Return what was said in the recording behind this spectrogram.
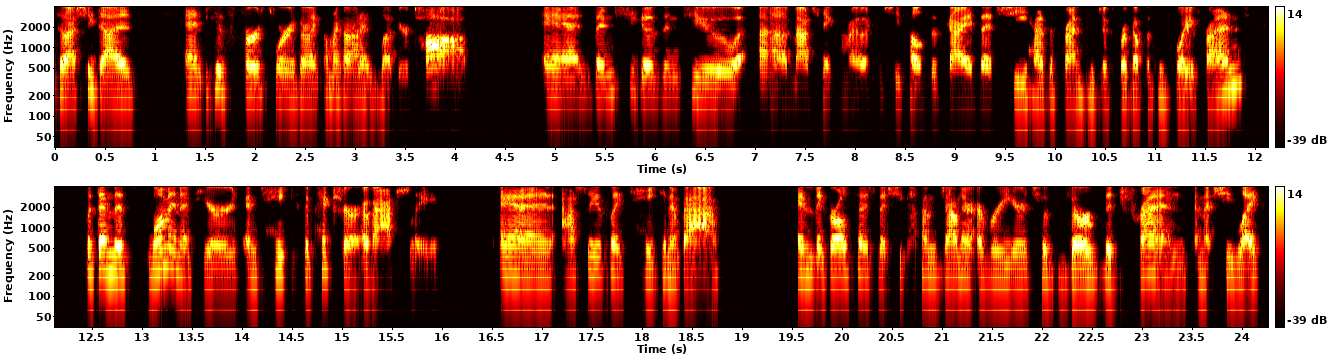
so Ashleigh does. And his first words are like, Oh my God, I love your top. And then she goes into uh, matchmaker mode and she tells this guy that she has a friend who just broke up with his boyfriend. But then this woman appears and takes a picture of Ashleigh. And Ashleigh is like taken aback. And the girl says that she comes down there every year to observe the trends and that she likes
